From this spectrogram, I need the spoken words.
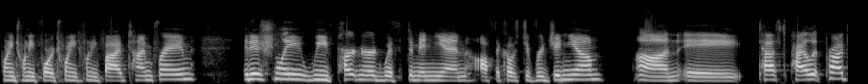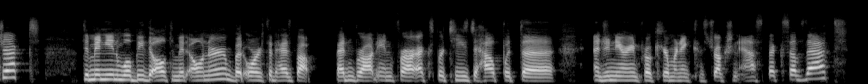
2024, 2025 timeframe. Additionally, we've partnered with Dominion off the coast of Virginia on a test pilot project. Dominion will be the ultimate owner, but Orsted has been brought in for our expertise to help with the engineering, procurement, and construction aspects of that.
